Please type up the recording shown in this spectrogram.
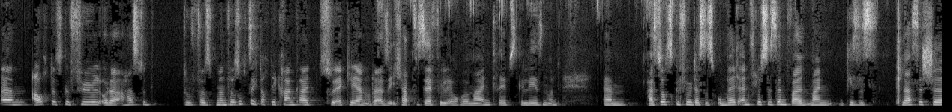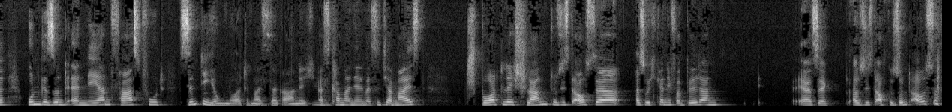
ähm, auch das Gefühl oder hast du, du man versucht sich doch die Krankheit zu erklären oder also ich habe sehr viel über meinen Krebs gelesen und ähm, hast du das Gefühl, dass es Umwelteinflüsse sind, weil mein dieses klassische ungesund ernähren, Fastfood sind die jungen Leute meist ja gar nicht. Mhm. Das kann man ja, es sind ja meist sportlich, schlank. Du siehst auch sehr, also ich kenne die von Bildern, er sehr, also siehst auch gesund aus und,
